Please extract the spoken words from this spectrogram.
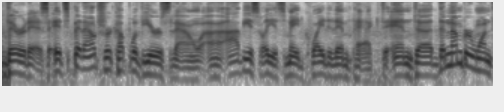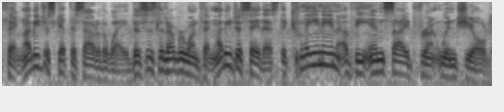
There it is. It's been out for a couple of years now. Uh, obviously, it's made quite an impact. And uh, the number one thing, let me just get this out of the way. This is the number one thing. Let me just say this the cleaning of the inside front windshield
